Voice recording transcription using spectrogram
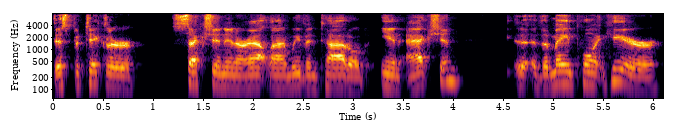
This particular section in our outline we've entitled In Action. Uh, the main point here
